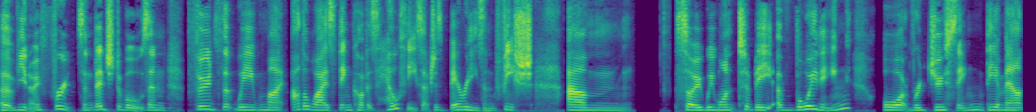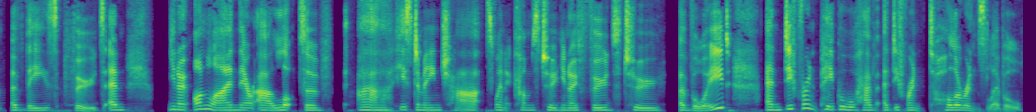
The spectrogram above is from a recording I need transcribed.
of, you know, fruits and vegetables and foods that we might otherwise think of as healthy, such as berries and fish. Um, so we want to be avoiding or reducing the amount of these foods. And you know, online there are lots of uh, histamine charts when it comes to, you know, foods to avoid. And different people will have a different tolerance level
